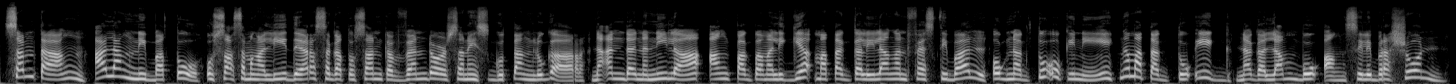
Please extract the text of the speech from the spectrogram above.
Samtang, alang ni Bato, usa sa mga lider sa gatusan ka vendor sa nahisgutang lugar, naanda na nila ang pagpamaligya matag Kalilangan Festival og nagtuo kini nga matag tuig nagalambo ang selebrasyon.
